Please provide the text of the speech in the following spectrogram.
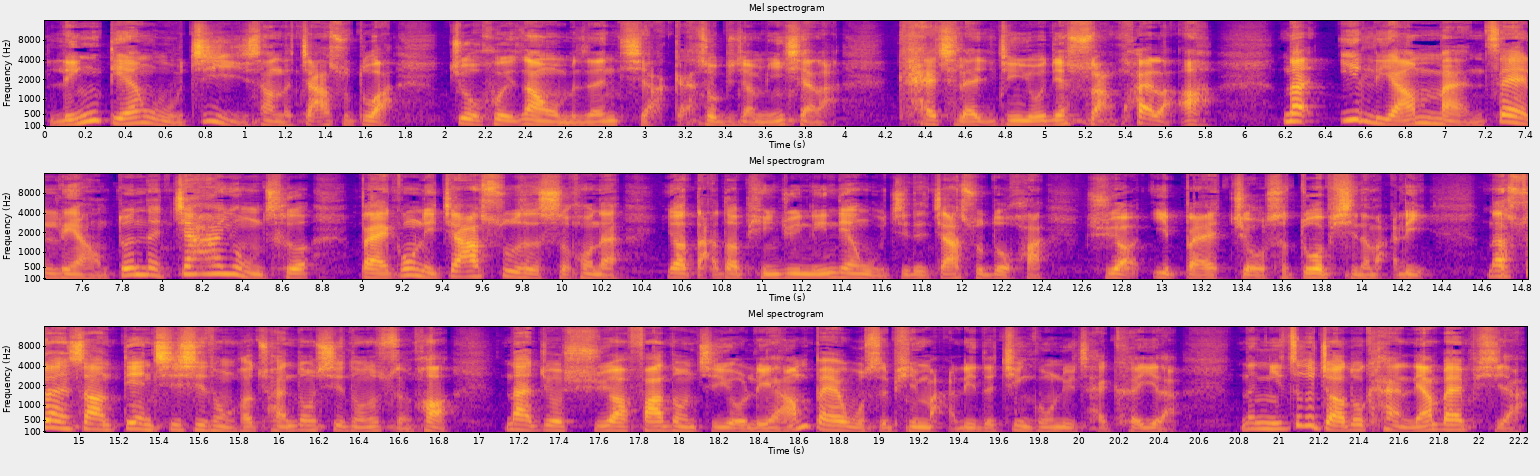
零点五 G 以上的加速度啊，就会让我们人体啊感受比较明显了，开起来已经有点爽快了啊。那一辆满载两吨的家用车，百公里加速的时候呢，要达到平均零点五 G 的加速度的话，需要一百九十多匹的马力。那算上电气系统和传动系统的损耗，那就需要发动机有两百五十匹马力的进功率才可以了。那你这个角度看，两百匹啊，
